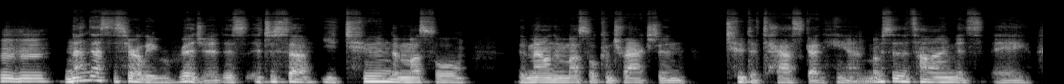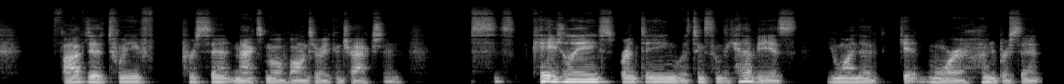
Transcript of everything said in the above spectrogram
Mm-hmm. Not necessarily rigid. It's, it's just uh, you tune the muscle, the amount of muscle contraction to the task at hand. Most of the time, it's a 5 to 20% maximal voluntary contraction. Occasionally, sprinting, lifting something heavy is you want to get more 100%.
